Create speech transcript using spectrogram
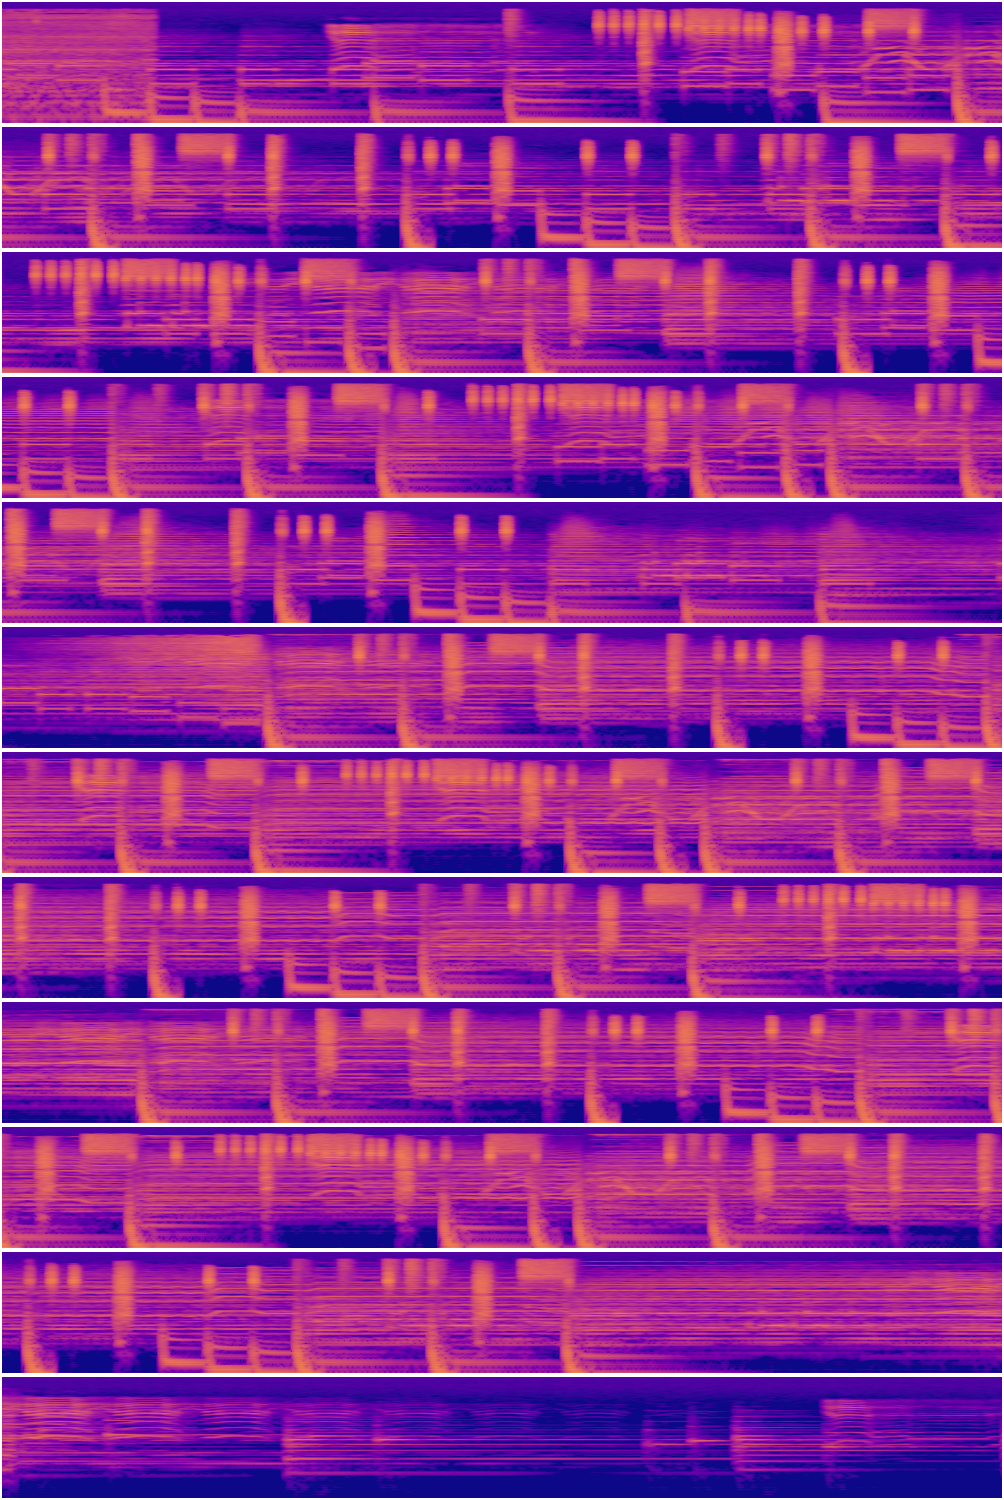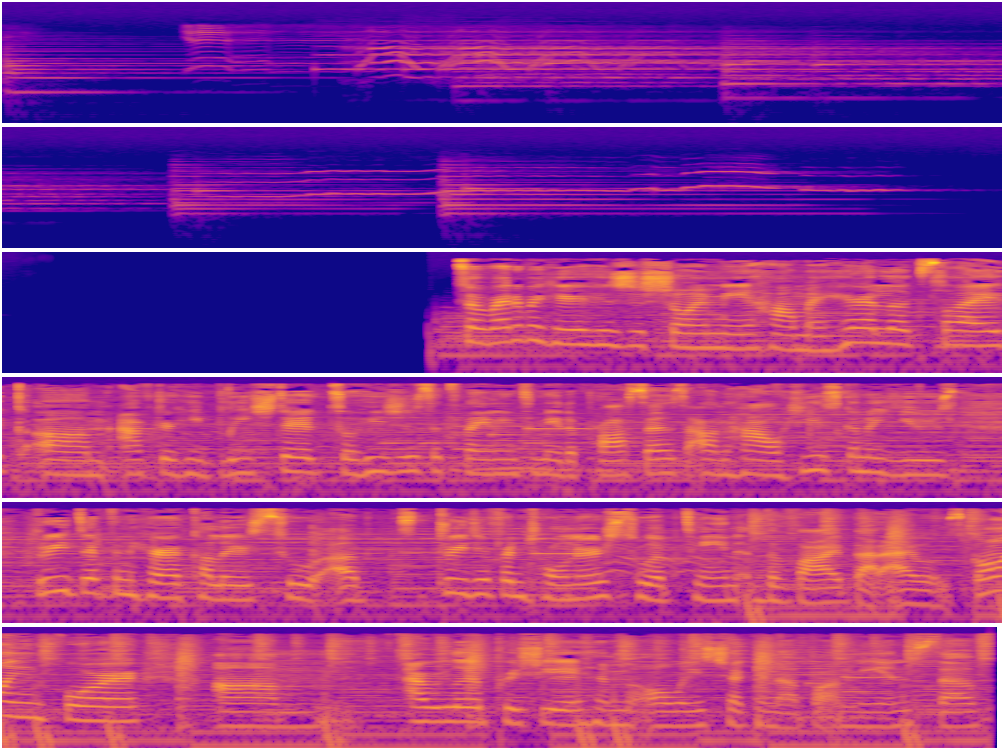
So right over here, he's just showing me how my hair looks like um, after he bleached it. So he's just explaining to me the process on how he's gonna use three different hair colors to uh, three different toners to obtain the vibe that I was going for. Um, I really appreciate him always checking up on me and stuff.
